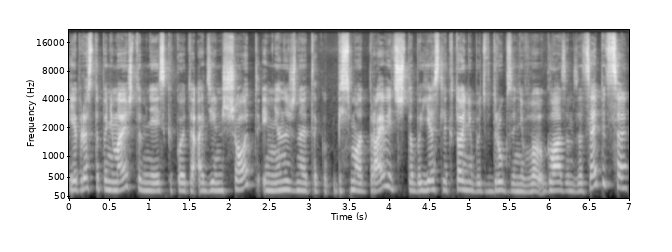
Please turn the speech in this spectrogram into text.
Я просто понимаю, что у меня есть какой-то один шот, и мне нужно это письмо отправить, чтобы если кто-нибудь вдруг за него глазом зацепится,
